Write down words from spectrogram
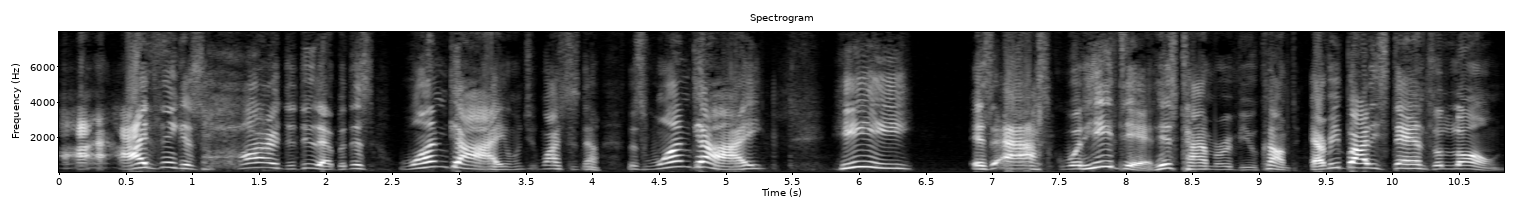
I, I think it's hard to do that. But this one guy, I want you to watch this now. This one guy, he is asked what he did. His time of review comes. Everybody stands alone.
